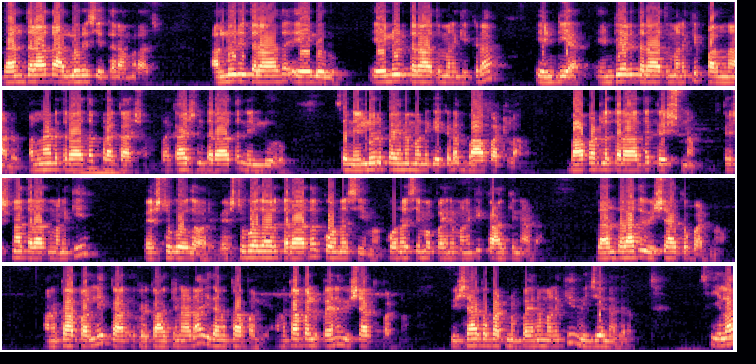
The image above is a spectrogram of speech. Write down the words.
దాని తర్వాత అల్లూరి సీతారామరాజు. అల్లూరి తర్వాత ఏలూరు. ఏలూరు తర్వాత మనకి ఇక్కడ ఎన్టీఆర్. ఎన్టీఆర్ తర్వాత మనకి పల్నాడు. పల్నాడు తర్వాత ప్రకాశం. ప్రకాశం తర్వాత నెల్లూరు. సో నెల్లూరు పైన మనకి ఇక్కడ బాపట్ల. బాపట్ల తర్వాత కృష్ణ. కృష్ణ తర్వాత మనకి వెస్ట్ గోదావరి వెస్ట్ గోదావరి తర్వాత కోనసీమ. కోనసీమ పైన మనకి కాకినాడ. దాని తర్వాత విశాఖపట్నం. అనకాపల్లి కా ఇక్కడ కాకినాడ ఇది అనకాపల్లి. అనకాపల్లి పైన విశాఖపట్నం. విశాఖపట్నం పైన మనకి విజయనగరం. సో ఇలా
